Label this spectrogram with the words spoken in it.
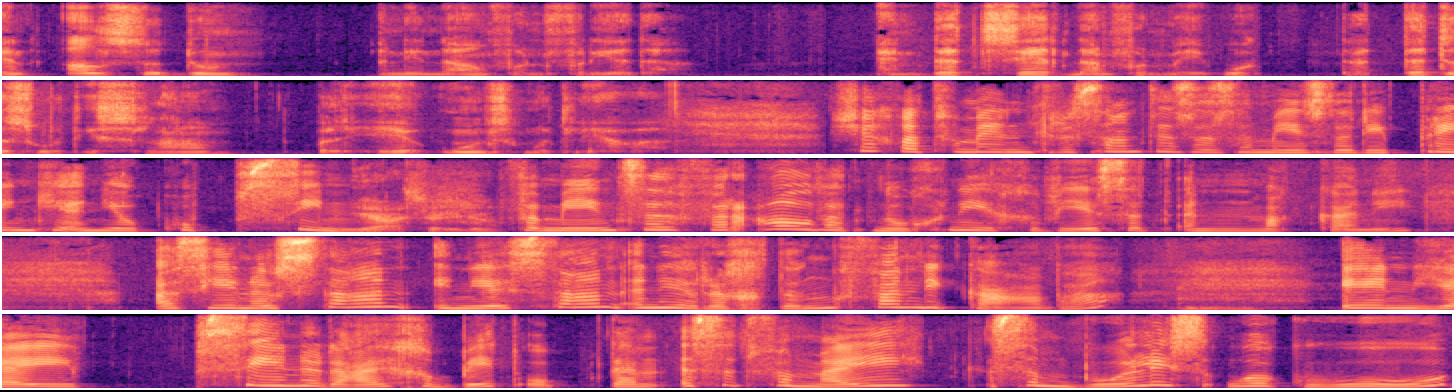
en alles te doen in die naam van vrede. En dit sê dan vir my ook dat dit is hoe die Islam wil hê ons moet lewe. Sheikh, wat vir my interessant is is 'n mens nou die prentjie in jou kop sien. Ja, Saida. Vir mense veral wat nog nie gewees het in Mekka nie. As jy nou staan en jy staan in die rigting van die Kaaba hmm. en jy sê nou daai gebed op, dan is dit vir my simbolies ook hoe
